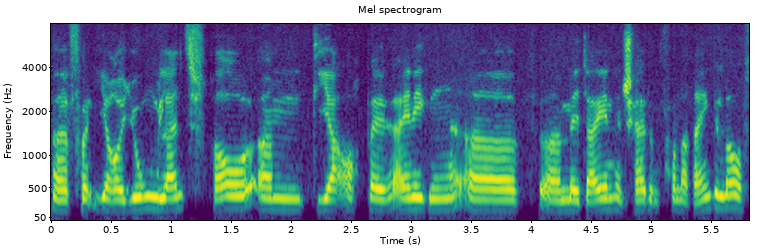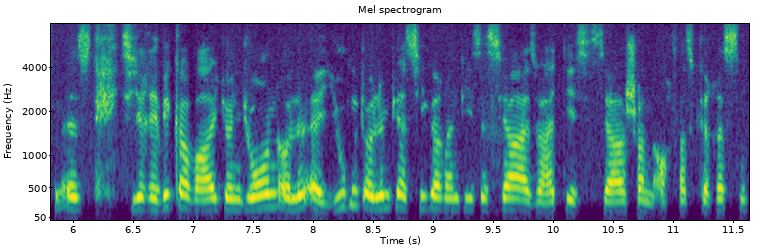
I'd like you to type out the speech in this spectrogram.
äh, von ihrer jungen Landsfrau, ähm, die ja auch bei einigen äh, äh, Medaillenentscheidungen vorne reingelaufen ist. Siri Wicker war Junioren, äh, Jugend-Olympiasiegerin dieses Jahr, also hat dieses Jahr schon auch was gerissen.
